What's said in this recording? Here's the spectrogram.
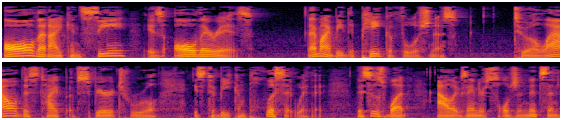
all that I can see is all there is. That might be the peak of foolishness. To allow this type of spirit to rule is to be complicit with it. This is what Alexander Solzhenitsyn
